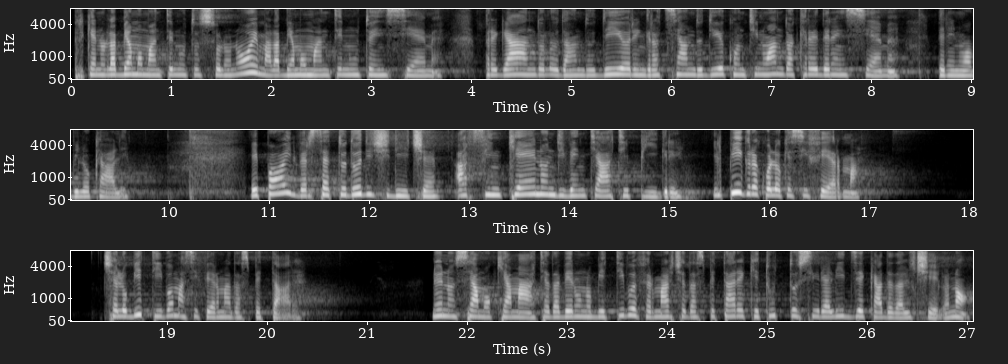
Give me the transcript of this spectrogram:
Perché non l'abbiamo mantenuto solo noi, ma l'abbiamo mantenuto insieme, pregandolo, dando Dio, ringraziando Dio e continuando a credere insieme per i nuovi locali. E poi il versetto 12 dice, affinché non diventiate pigri. Il pigro è quello che si ferma. C'è l'obiettivo ma si ferma ad aspettare. Noi non siamo chiamati ad avere un obiettivo e fermarci ad aspettare che tutto si realizzi e cada dal cielo, no,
